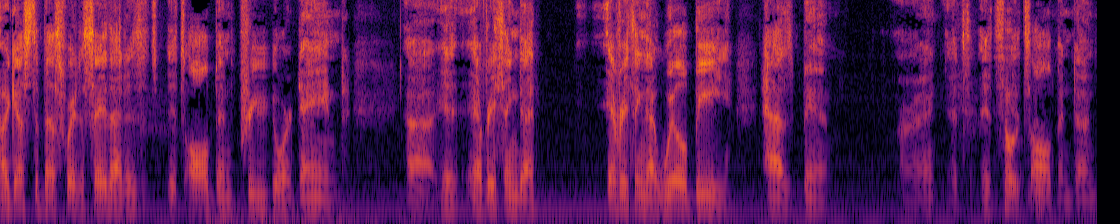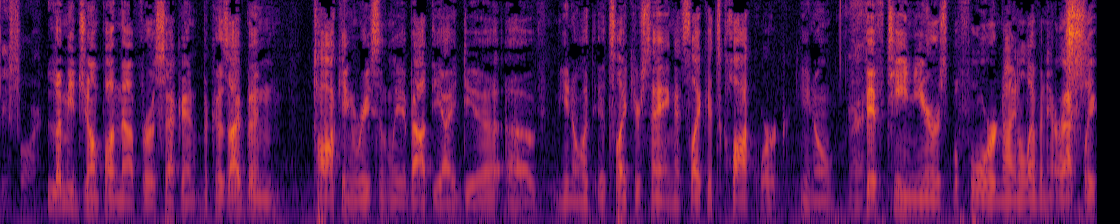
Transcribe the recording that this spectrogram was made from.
I guess the best way to say that is it's, it's all been preordained. Uh, it, everything that everything that will be has been. All right, it's it's so, it's all been done before. Let me jump on that for a second because I've been talking recently about the idea of you know it, it's like you're saying it's like it's clockwork you know right. 15 years before 9-11 or actually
